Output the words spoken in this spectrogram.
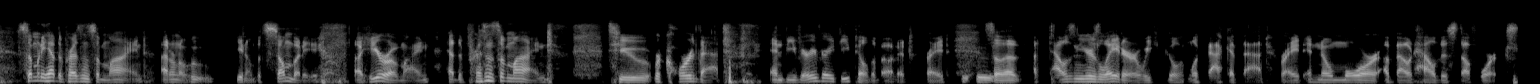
somebody had the presence of mind. I don't know who you know, but somebody, a hero of mine, had the presence of mind to record that and be very, very detailed about it, right? Mm-hmm. So that a thousand years later, we could go and look back at that, right, and know more about how this stuff works.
